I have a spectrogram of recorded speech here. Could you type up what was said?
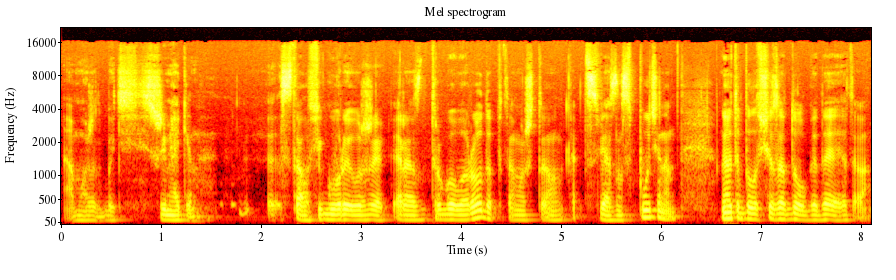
А может быть, Шемякин стал фигурой уже гораздо другого рода, потому что он как-то связан с Путиным. Но это было все задолго до этого.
